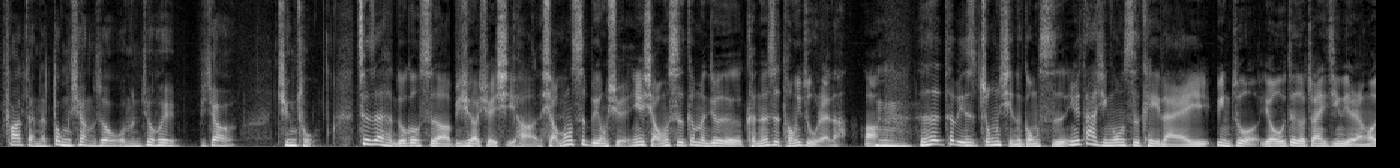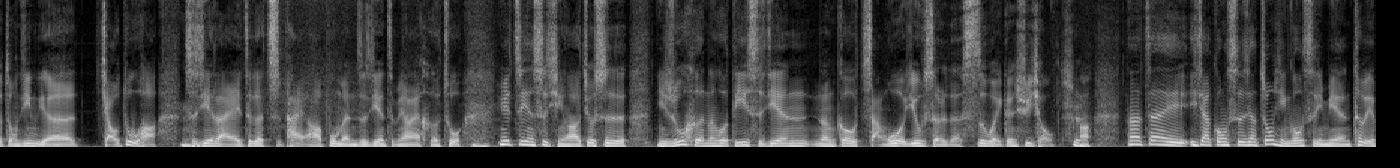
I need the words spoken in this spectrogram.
发展的动向的时候，我们就会比较清楚。这在很多公司啊，必须要学习哈。小公司不用学，因为小公司根本就可能是同一组人啊啊。特别是中型的公司，因为大型公司可以来运作，由这个专业经理人或总经理的角度哈，直接来这个指派啊，部门之间怎么样来合作？因为这件事情啊，就是你如何能够第一时间能够掌握 user 的思维跟需求是啊。那在一家公司像中型公司里面特别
